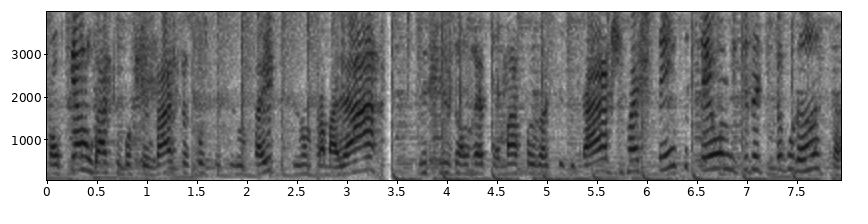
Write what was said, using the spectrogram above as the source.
qualquer lugar que você vá, as pessoas precisam sair, precisam trabalhar, precisam retomar suas atividades, mas tem que ter uma medida de segurança.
